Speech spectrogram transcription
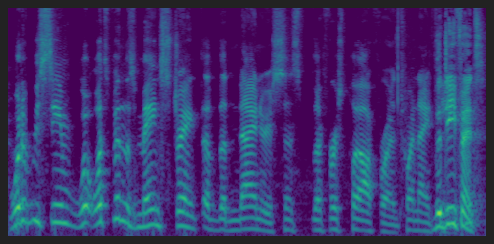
what have we seen? What, what's been the main strength of the Niners since their first playoff run 2019? The defense.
